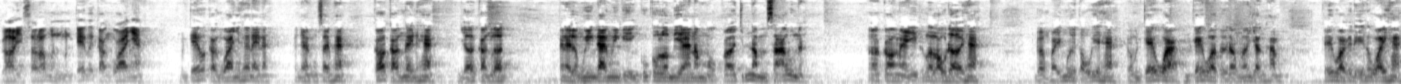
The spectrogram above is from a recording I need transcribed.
rồi, sau đó mình mình kéo cái cần qua nha. Mình kéo cái cần qua như thế này nè cả nhà cùng xem ha. Có cận đây nè ha. Dỡ cần lên. Cái này là nguyên đai nguyên kiện của Colombia năm 1956 ờ, luôn nè. Đó con này rất là lâu đời ha. Gần 70 tuổi rồi ha. Rồi mình kéo qua mình kéo qua tự động nó vận hành. Kéo qua cái đĩa nó quay ha.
